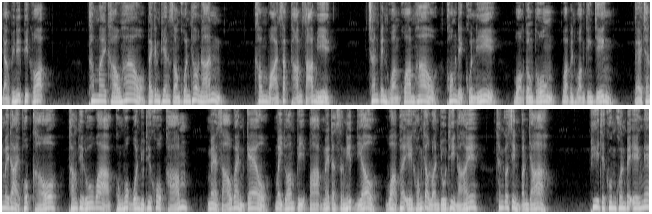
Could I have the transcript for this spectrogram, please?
อย่างพินิจพิเคราะห์ทำไมเขาห้าวไปกันเพียงสองคนเท่านั้นคำหวานซักถามสามี ฉันเป็นห่วงความห้าวของเด็กคนนี้ บอกตรงๆว่าเป็นห่วงจริง ๆ แต่ฉันไม่ได้พบเขา ทั้งที่รู้ว่าคงวกวนอยู่ที่โคกขามแม่สาวแว่นแก้วไม่ยอมปริปากแม้แต่สักนิดเดียว ว่าพระเอกของเจ้าหลอนอยู่ที่ไหน ฉันก็สิ้นปัญญา พี่จะคุมคนไปเองแน่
